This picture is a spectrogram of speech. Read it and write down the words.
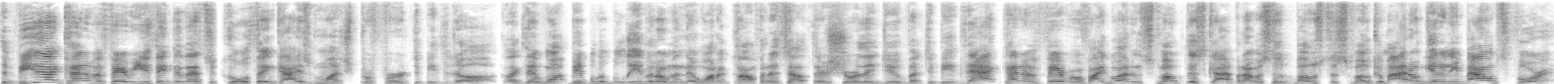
To be that kind of a favorite, you think that that's a cool thing. Guys much prefer to be the dog. Like they want people to believe in them and they want a confidence out there. Sure, they do. But to be that kind of a favorite, if I go out and smoke this guy, but I was supposed to smoke him, I don't get any bounce for it.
